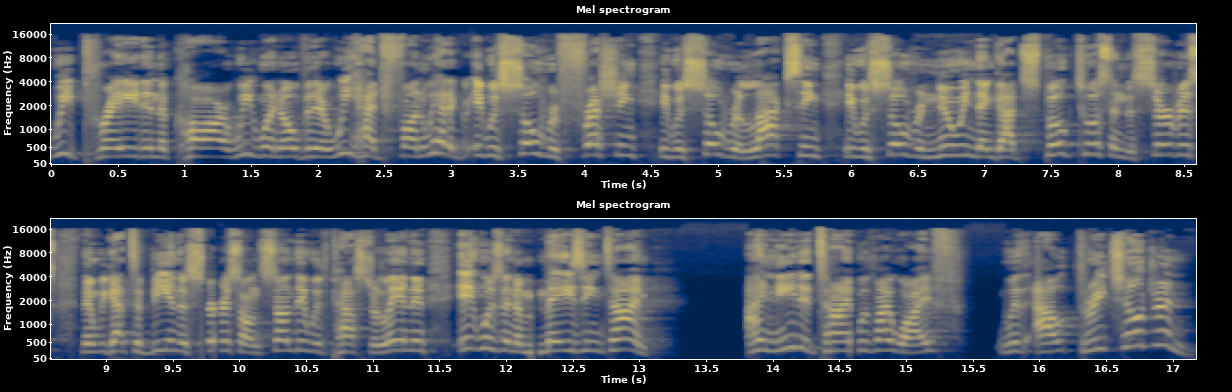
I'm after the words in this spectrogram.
We prayed in the car, we went over there, we had fun, we had a, it was so refreshing, it was so relaxing, it was so renewing. Then God spoke to us in the service, then we got to be in the service on Sunday with Pastor Landon. It was an amazing time. I needed time with my wife without three children.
